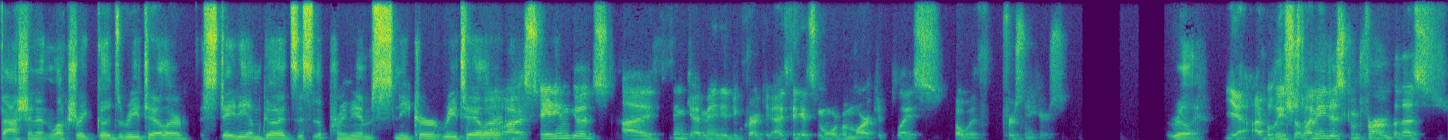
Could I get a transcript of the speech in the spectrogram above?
fashion and luxury goods retailer. Stadium Goods. This is a premium sneaker retailer. Well, uh, Stadium Goods. I think I may need to correct you. I think it's more of a marketplace, but with for sneakers. Really? Yeah, I believe so. Let me just confirm, but that's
